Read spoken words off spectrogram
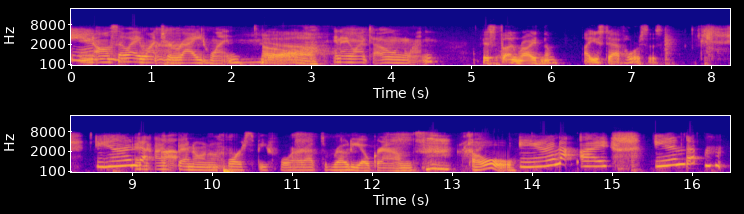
And also, I want to ride one, Yeah. and I want to own one. It's fun riding them. I used to have horses. And, I've been on a horse before at the rodeo grounds. Oh. And I and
